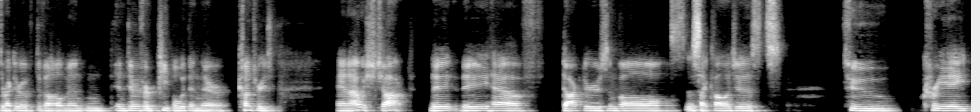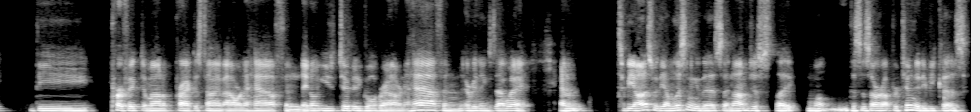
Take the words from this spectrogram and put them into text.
director of development and, and different people within their countries. And i was shocked. They they have doctors involved psychologists to create the perfect amount of practice time, hour and a half, and they don't use typically go over an hour and a half, and everything's that way. And to be honest with you, I'm listening to this and I'm just like, well, this is our opportunity because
